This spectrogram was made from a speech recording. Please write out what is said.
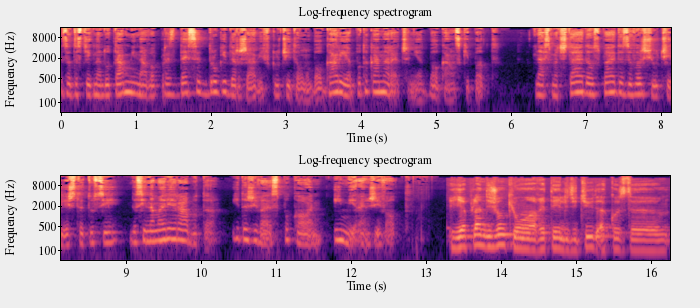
За да стигне до там, минава през 10 други държави, включително България, по така нареченият Балкански път. Днес мечтая да успее да завърши училището си, да си намери работа и да живее спокоен и мирен живот. Il y a plein de gens qui ont arrêté les études à cause de,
